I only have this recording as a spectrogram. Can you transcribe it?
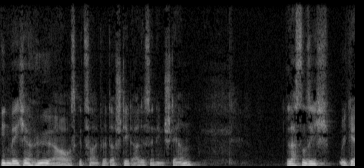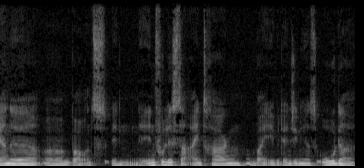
In welcher Höhe er ausgezahlt wird, das steht alles in den Sternen. Lassen sich gerne äh, bei uns in eine Infoliste eintragen bei EBIT Engineers oder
